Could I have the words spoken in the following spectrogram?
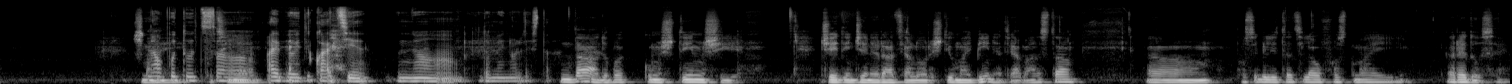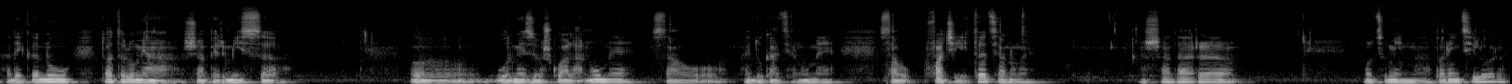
și n-au putut puține. să aibă o educație în uh, domeniul ăsta. Da, după cum știm și cei din generația lor știu mai bine treaba asta, uh, posibilitățile au fost mai reduse. Adică nu toată lumea și-a permis să uh, urmeze o școală anume sau o educație anume sau facilități anume. Așadar, uh, mulțumim uh, părinților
